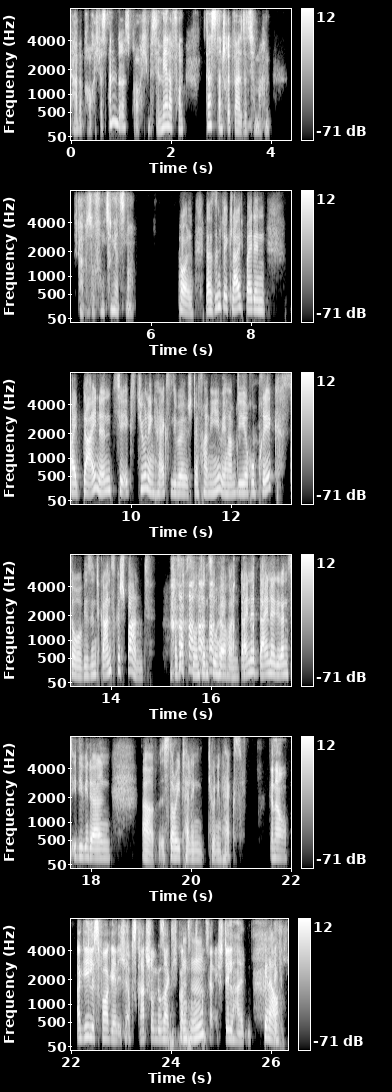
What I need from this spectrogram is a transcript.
habe, brauche ich was anderes, brauche ich ein bisschen mehr davon, das dann schrittweise zu machen. Ich glaube, so funktioniert es nur. Toll. Da sind wir gleich bei den bei deinen CX Tuning Hacks, liebe Stefanie. Wir haben die Rubrik. So, wir sind ganz gespannt. Was sagst du unseren Zuhörern? Deine, deine ganz individuellen uh, Storytelling Tuning Hacks. Genau. Agiles Vorgehen. Ich habe es gerade schon gesagt. Ich konnte es mhm. ja nicht stillhalten. Genau. Wirklich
